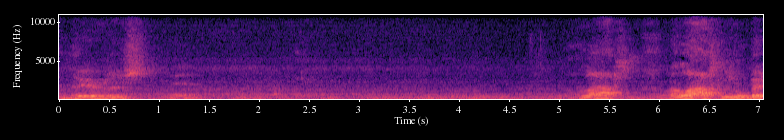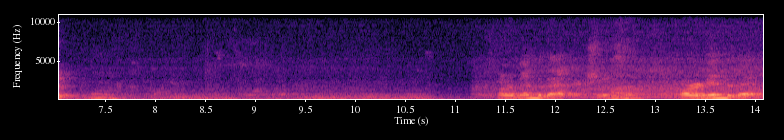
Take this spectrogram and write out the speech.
And there it is. yeah. The last, the last little bit. Mm. I remember that actually. Uh-huh. I remember that,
